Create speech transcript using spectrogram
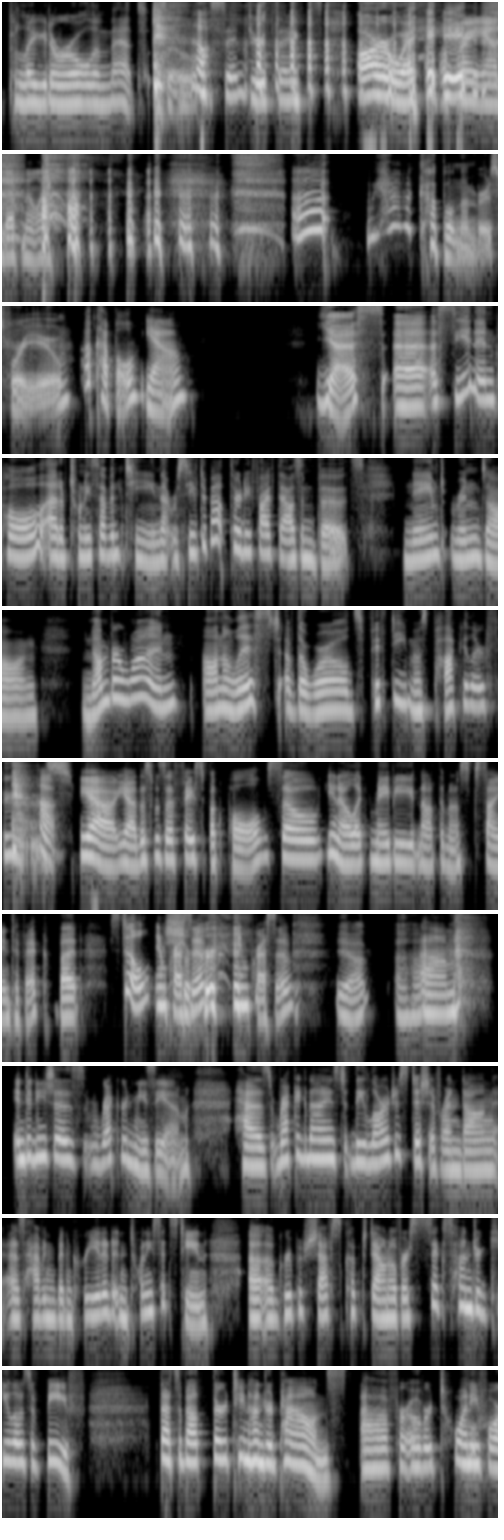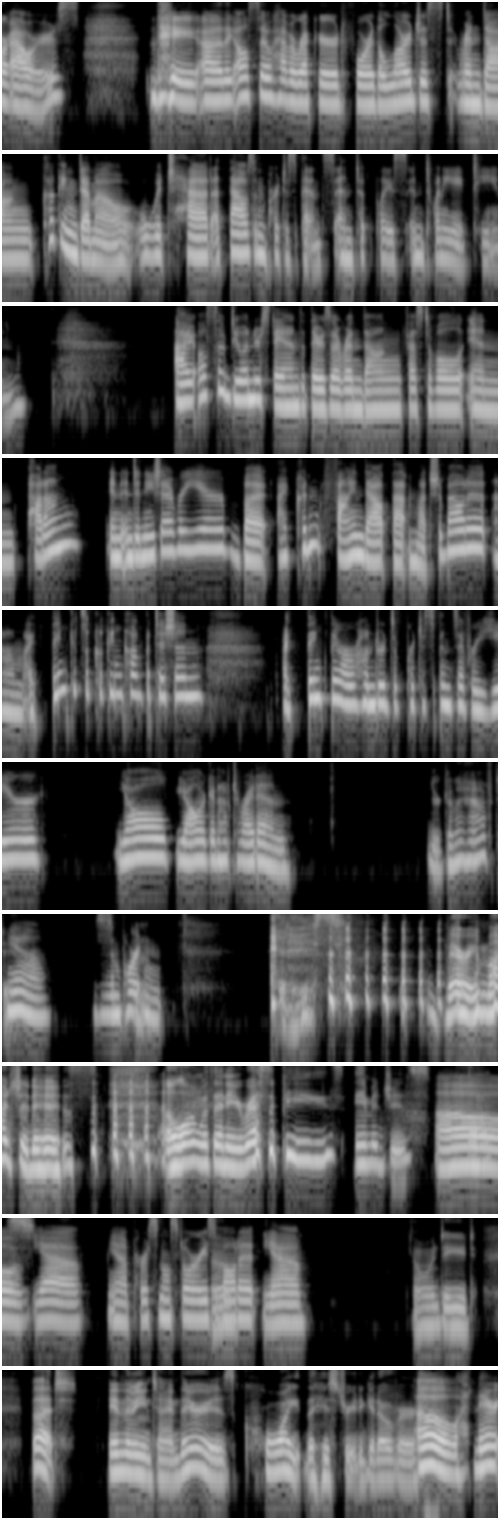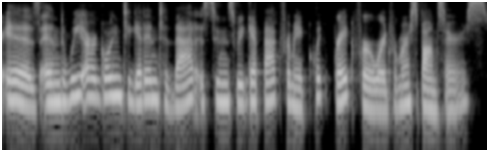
played a role in that. So Oh. send your things our way. right? Yeah, definitely. uh, we have a couple numbers for you. a couple, yeah. Yes, uh, a CNN poll out of 2017 that received about 35,000 votes named Rendang number one on a list of the world's 50 most popular foods. Yeah, yeah. This was a Facebook poll. So, you know, like maybe not the most scientific, but still impressive. Sure. impressive. yeah. Uh-huh. Um, Indonesia's Record Museum has recognized the largest dish of rendang as having been created in 2016. Uh, a group of chefs cooked down over 600 kilos of beef. That's about 1,300 pounds uh, for over 24 hours. They uh, they also have a record for the largest rendang cooking demo, which had a thousand participants and took place in 2018. I also do understand that there's a rendang festival in Padang in Indonesia every year, but I couldn't find out that much about it. Um, I think it's a cooking competition. I think there are hundreds of participants every year. Y'all, y'all are gonna have to write in. You're going to have to. Yeah, this is mm. important. It is. Very much it is. Along with any recipes, images. Oh, thoughts. yeah. Yeah. Personal stories Yeah. about it. Yeah. Oh, indeed. But in the meantime, there is quite the history to get over. Oh, there is. And we are going to get into that as soon as we get back from a quick break for a word from our sponsors.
